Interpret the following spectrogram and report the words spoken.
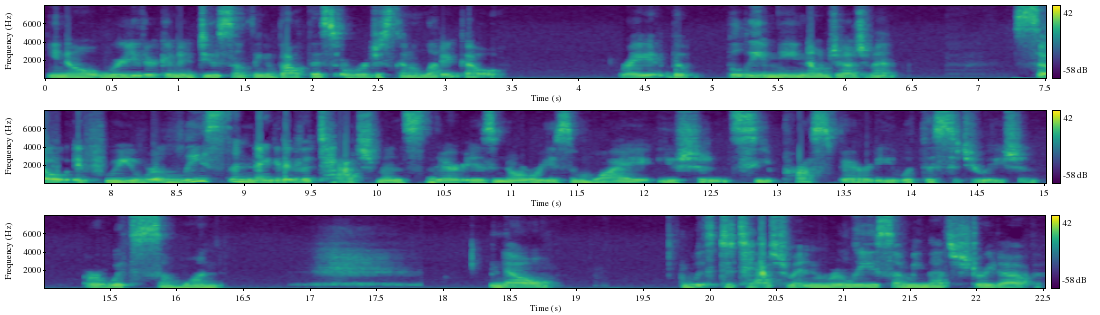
You know, we're either going to do something about this or we're just going to let it go, right? But believe me, no judgment. So if we release the negative attachments, there is no reason why you shouldn't see prosperity with this situation or with someone now, with detachment and release, I mean, that's straight up.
